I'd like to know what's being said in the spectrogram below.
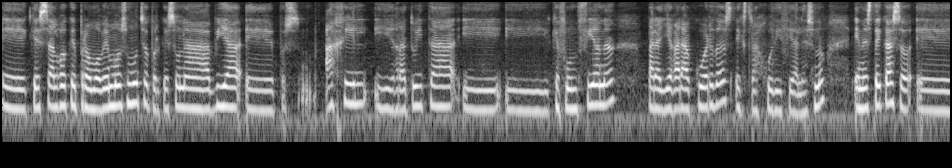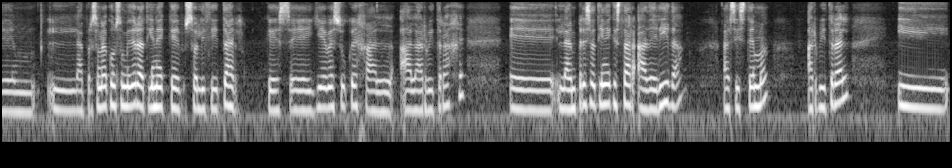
eh, que es algo que promovemos mucho porque es una vía eh, pues, ágil y gratuita y, que funciona para llegar a acuerdos extrajudiciales. ¿no? En este caso, em, la persona consumidora tiene que solicitar que se lleve su queja al, arbitraje, eh, la empresa tiene que estar adherida al sistema arbitral y,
